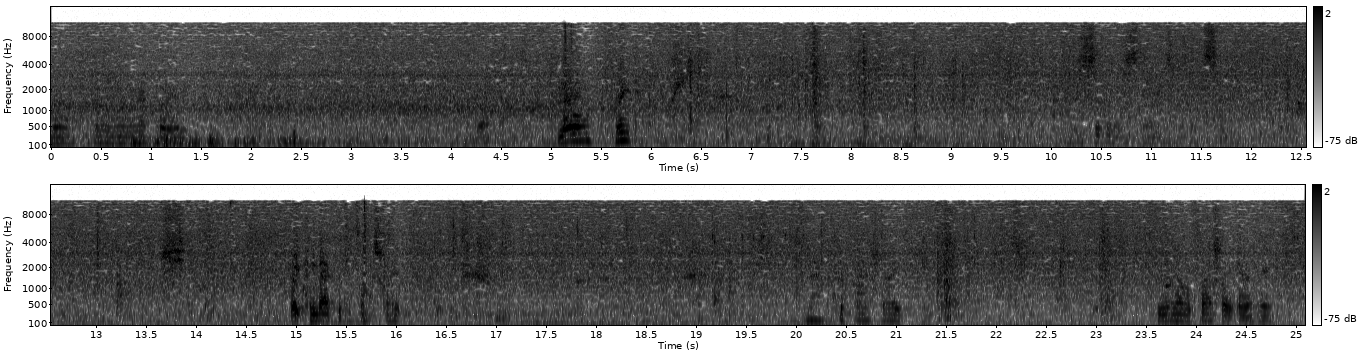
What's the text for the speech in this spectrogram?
No, no, no, not put in. No, wait. Wait, come back with the flashlight. Come back with the flashlight. You don't have a flashlight down here.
